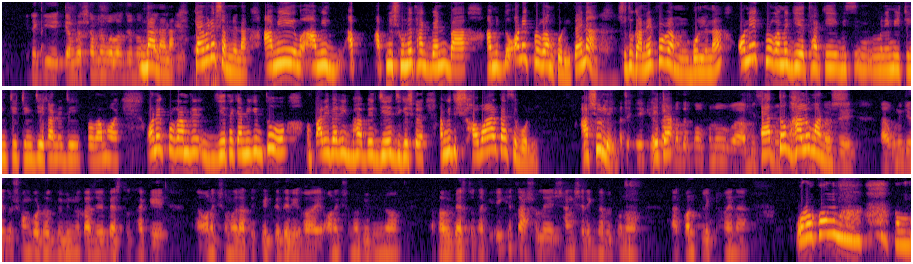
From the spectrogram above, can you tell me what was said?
না না না ক্যামেরার সামনে না। আমি আমি আপ- আপনি শুনে থাকবেন বা আমি তো অনেক প্রোগ্রাম করি তাই না? শুধু গানের প্রোগ্রাম বললে না অনেক প্রোগ্রামে গিয়ে থাকি মানে মিটিং টিটিং যেখানে যে প্রোগ্রাম হয় অনেক প্রোগ্রাম গিয়ে থাকি। আমি কিন্তু পারিবারিক ভাবে যে জিজ্ঞেস করে আমি কিন্তু সবার কাছে বলি। আসলে আচ্ছা এটা- কখনো এত ভালো মানুষ। উনি যেহেতু সংগঠক বিভিন্ন কাজে ব্যস্ত থাকে অনেক সময় রাতে ফিরতে দেরি হয় অনেক সময় বিভিন্ন ভাবে ব্যস্ত থাকে এই ক্ষেত্রে আসলে সাংসারিক ভাবে কোনো কনফ্লিক্ট হয় না ওরকম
